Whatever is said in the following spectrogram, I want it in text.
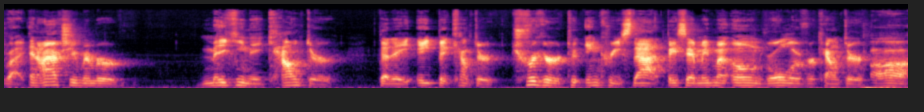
Right. And I actually remember making a counter that a eight bit counter triggered to increase that. Basically, I made my own rollover counter. Uh,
